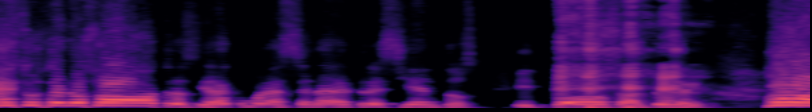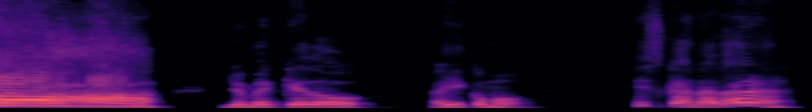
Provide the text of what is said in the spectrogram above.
esto es de nosotros. Y era como una escena de 300 y todos al túnel. ¡Ah! Yo me quedo ahí como, es Canadá.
